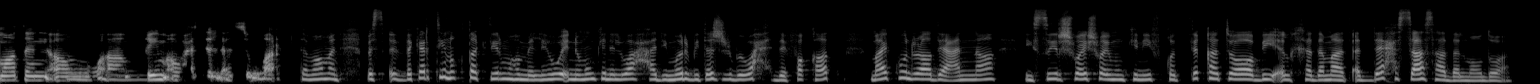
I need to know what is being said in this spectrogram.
مواطن أو آه، مقيم أو حتى الزوار. تماما. بس ذكرتي نقطة كتير مهمة اللي هو إنه ممكن الواحد يمر بتجربة واحدة فقط ما يكون راضي عنها يصير شوي شوي ممكن يفقد ثقته بالخدمات. قد إيه حساس هذا الموضوع؟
